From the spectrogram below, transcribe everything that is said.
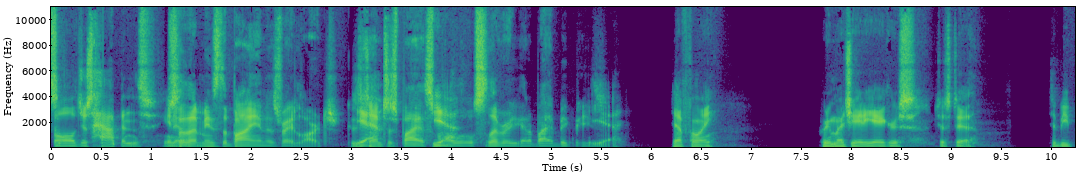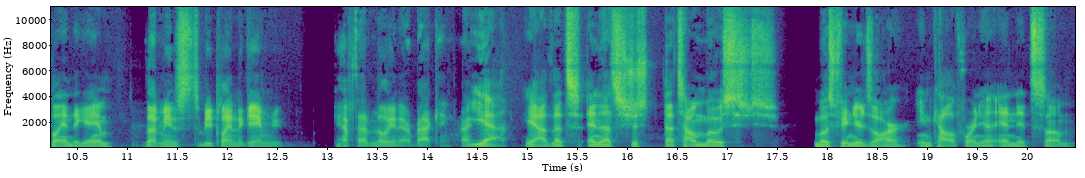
this all just happens. You know, So that means the buy-in is very large because you can't just buy a small Yeah. little sliver. You got to buy a big piece. yeah, definitely, pretty much eighty acres just to to be playing the game. That means to be playing the game, you you have to have millionaire backing, right? Yeah, yeah. That's and that's just that's how most most vineyards are in California, and it's um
